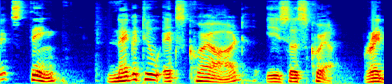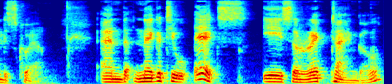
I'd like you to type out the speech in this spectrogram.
Let's think negative x squared is a square, red square, and negative x is a rectangle,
